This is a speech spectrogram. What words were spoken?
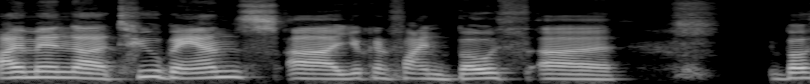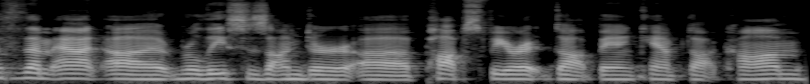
I'm in uh, two bands. Uh, you can find both uh, both of them at uh, releases under uh, popspirit.bandcamp.com,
